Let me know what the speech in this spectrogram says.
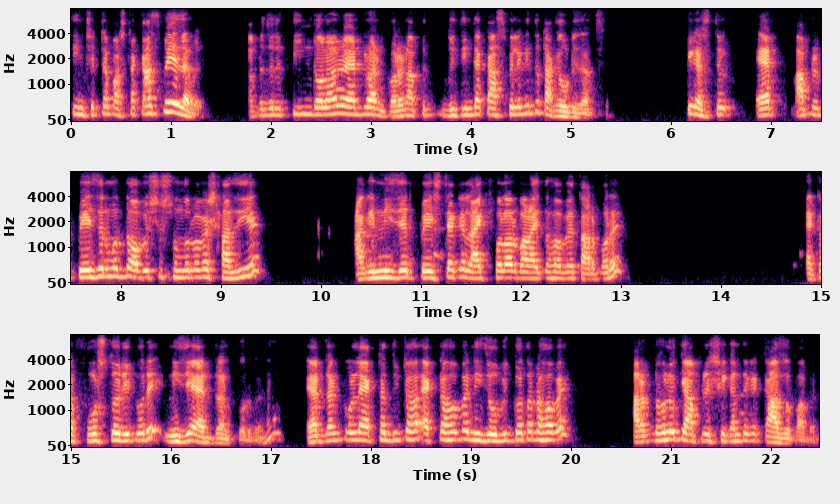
তিন চারটা, পাঁচটা কাজ পেয়ে যাবেন। আপনি যদি তিন ডলারের অ্যাড রান করেন, আপনি দুই তিনটা কাজ পেলে কিন্তু টাকা উঠে যাচ্ছে। ঠিক আছে? তো অ্যাড আপনার পেজের মধ্যে অবশ্যই সুন্দরভাবে সাজিয়ে আগে নিজের পেজটাকে লাইক ফলোয়ার বাড়াইতে হবে, তারপরে একটা ফোর্স তৈরি করে নিজে অ্যাড রান করবেন হ্যাঁ? অ্যাড রান করলে একটা দুইটা, একটা হবে নিজে অভিজ্ঞতাটা হবে আর একটা হলো কি আপনি সেখান থেকে কাজও পাবেন।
